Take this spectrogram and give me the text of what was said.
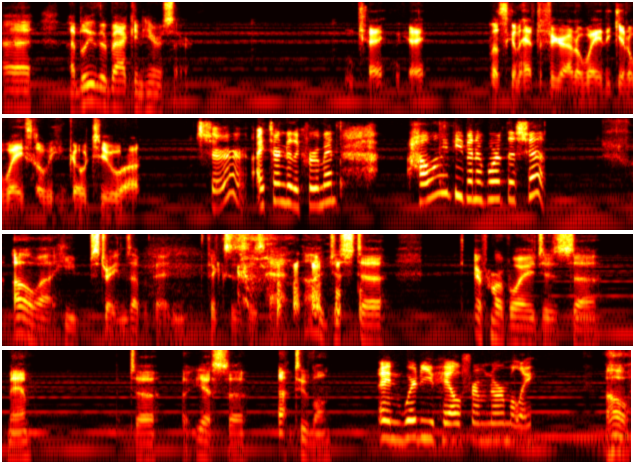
Uh, I believe they're back in here, sir. Okay. Okay. Well, it's going to have to figure out a way to get away so we can go to. Uh, Sure. I turn to the crewman. How long have you been aboard this ship? Oh, uh, he straightens up a bit and fixes his hat. oh, just uh, three or four voyages, uh, ma'am. But, uh, but yes, uh, not too long. And where do you hail from normally? Oh,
